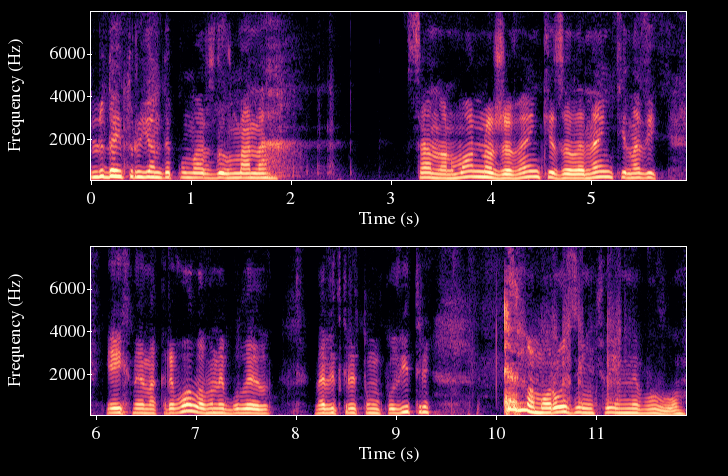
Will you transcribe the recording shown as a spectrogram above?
Людей троянди померзли в мене. Все нормально, живенькі, зелененькі. Навіть я їх не накривала, вони були на відкритому повітрі. На морозі нічого їм не було.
